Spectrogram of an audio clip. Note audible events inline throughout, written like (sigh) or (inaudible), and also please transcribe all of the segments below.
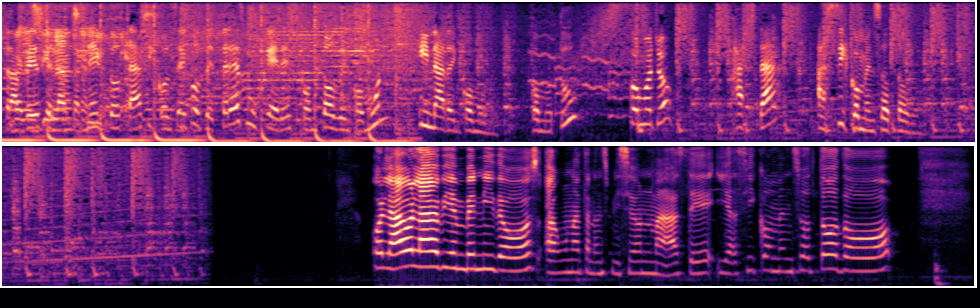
a través de las anécdotas y consejos de tres mujeres con todo en común y nada en común. Como tú, como yo. Hashtag, así comenzó todo. Hola, hola, bienvenidos a una transmisión más de Y así comenzó todo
